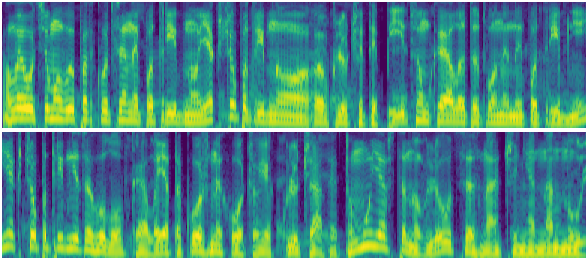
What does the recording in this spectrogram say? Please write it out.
Але у цьому випадку це не потрібно. Якщо потрібно е, включити підсумки, але тут вони не потрібні. Якщо потрібні заголовки, але я також не хочу їх включати, тому я встановлю це значення на нуль.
